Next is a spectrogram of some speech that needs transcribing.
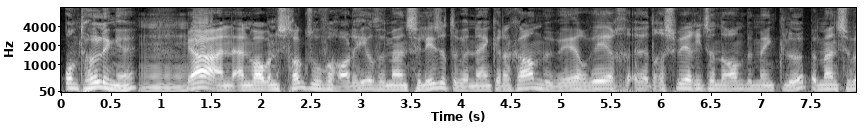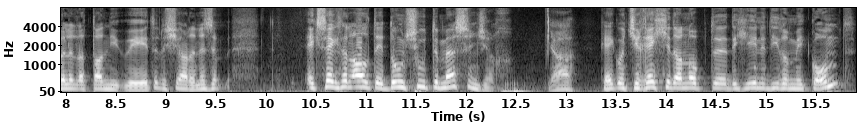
onthullingen. Mhm. Ja, en, en waar we het straks over hadden, heel veel mensen lezen het en denken, daar gaan we weer, weer eh, er is weer iets aan de hand bij mijn club. En mensen willen dat dan niet weten, dus ja, dan is het... Ik zeg dan altijd, don't shoot the messenger. Ja, Kijk, want je richt je dan op de, degene die ermee komt.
